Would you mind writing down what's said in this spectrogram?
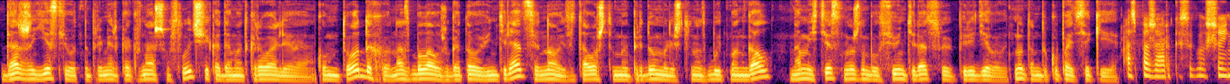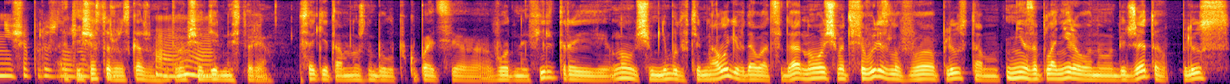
Даже если, вот, например, как в нашем случае, когда мы открывали комнату отдыха, у нас была уже готова вентиляция, но из-за того, что мы придумали, что у нас будет мангал, нам, естественно, нужно было всю вентиляцию переделывать. Ну, там, докупать всякие А с пожаркой соглашение еще плюс Это я сейчас тоже расскажу. Это вообще отдельная история. Всякие там нужно было покупать э, водные фильтры. и, ну, в общем, не буду в терминологию вдаваться, да. Но, в общем, это все вылезло в плюс там незапланированного бюджета плюс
